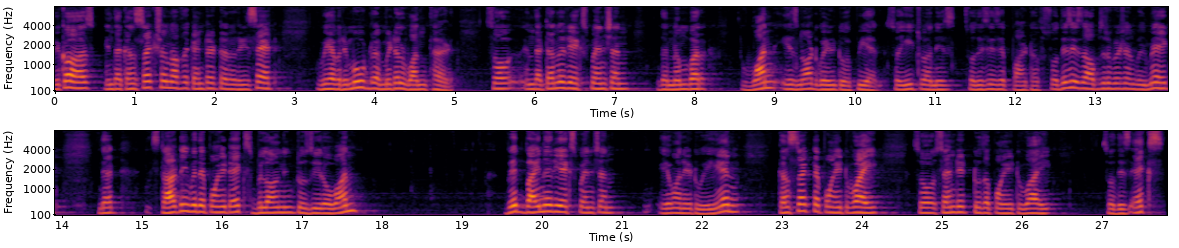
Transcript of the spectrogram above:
Because in the construction of the Cantor ternary set we have removed the middle one third. So, in the ternary expansion the number 1 is not going to appear. So, each one is so this is a part of. So, this is the observation we make that starting with a point x belonging to 0 1 with binary expansion a 1 a 2 a n construct a point y. So, send it to the point y. So, this x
